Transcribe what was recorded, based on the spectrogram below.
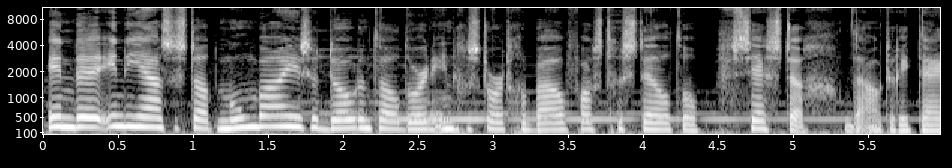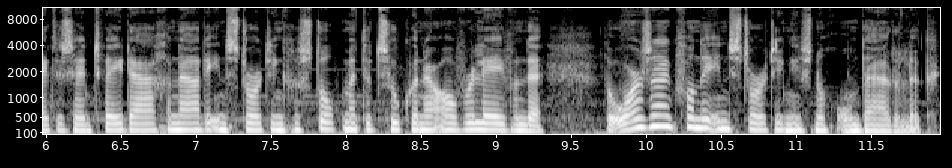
In de Indiase stad Mumbai is het dodental door een ingestort gebouw vastgesteld op 60. De autoriteiten zijn twee dagen na de instorting gestopt met het zoeken naar overlevenden. De oorzaak van de instorting is nog onduidelijk.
